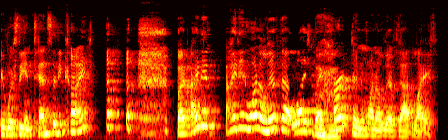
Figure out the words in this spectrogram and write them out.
it was the intensity kind. but I didn't I didn't want to live that life. My mm-hmm. heart didn't want to live that life.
